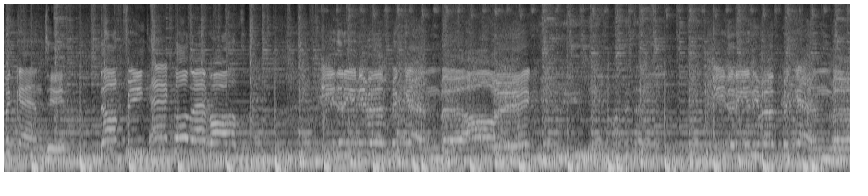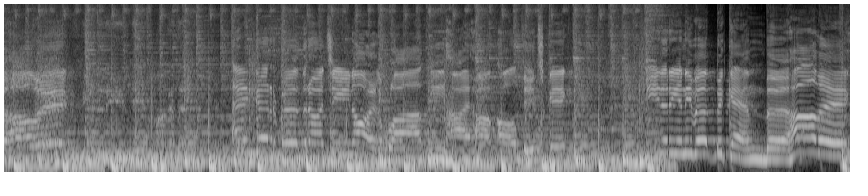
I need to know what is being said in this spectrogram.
bekendheid, dat vind ik echt wel wat. Iedereen die wordt bekend, behalve ik. Iedereen die wordt bekend, behalve ik. En Gerbe draait zijn eigen platen, hij had altijd skik. Iedereen die wordt bekend, behalve ik.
